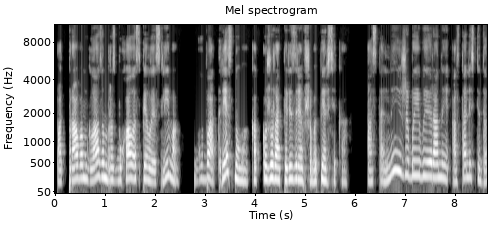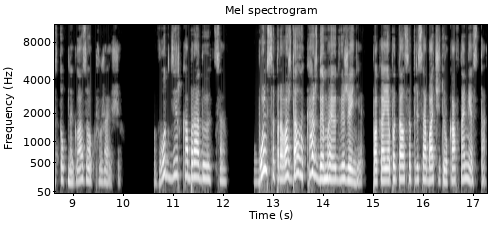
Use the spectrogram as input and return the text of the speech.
Под правым глазом разбухала спелая слива, губа треснула, как кожура перезревшего персика, а остальные же боевые раны остались недоступны глазу окружающих. Вот Дирк обрадуется. Боль сопровождала каждое мое движение, пока я пытался присобачить рукав на место,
